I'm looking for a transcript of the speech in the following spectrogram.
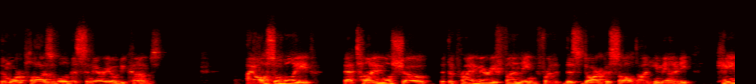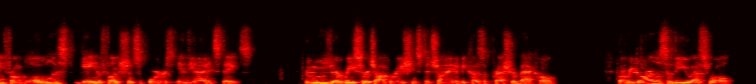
the more plausible this scenario becomes. I also believe that time will show that the primary funding for this dark assault on humanity came from globalist gain of function supporters in the United States who moved their research operations to China because of pressure back home. But regardless of the US role,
